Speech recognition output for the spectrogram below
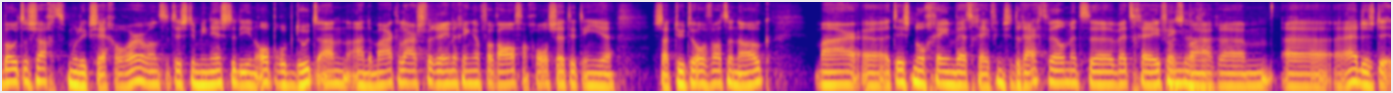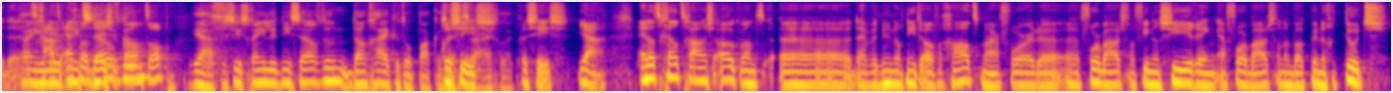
boterzacht, moet ik zeggen hoor. Want het is de minister die een oproep doet aan, aan de makelaarsverenigingen vooral. Van goh, zet dit in je statuten of wat dan ook. Maar uh, het is nog geen wetgeving. Ze dreigt wel met uh, wetgeving, maar um, uh, hè, dus de, de, het gaat echt wel deze kant op. Ja, precies. Gaan jullie het niet zelf doen, dan ga ik het oppakken. Precies, eigenlijk. precies. Ja, en dat geldt trouwens ook, want daar hebben we het nu nog niet over gehad, maar voor de voorbehoud van financiering en voorbehoud van een bouwkundige toets,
